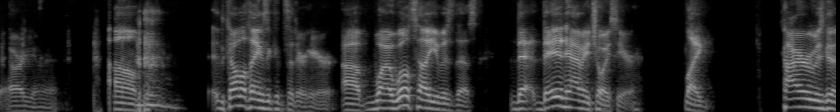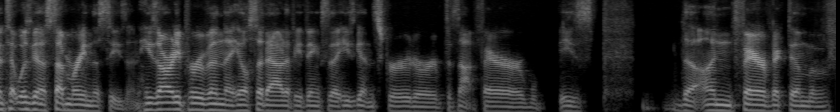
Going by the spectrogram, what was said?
the argument. Um, a couple things to consider here. Uh, what I will tell you is this: that they didn't have any choice here. Like Kyrie was gonna t- was gonna submarine this season. He's already proven that he'll sit out if he thinks that he's getting screwed or if it's not fair. Or he's the unfair victim of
